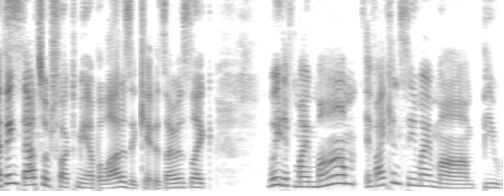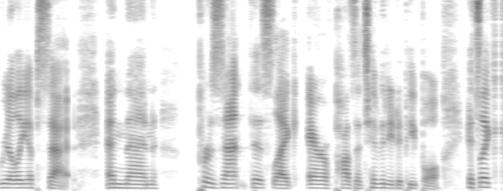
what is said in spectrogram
I think that's what fucked me up a lot as a kid. Is I was like, wait, if my mom, if I can see my mom be really upset and then present this like air of positivity to people, it's like,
